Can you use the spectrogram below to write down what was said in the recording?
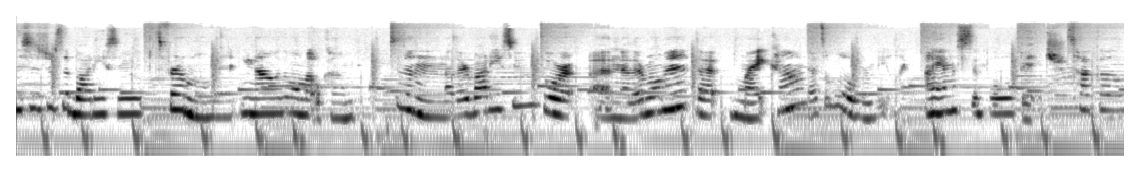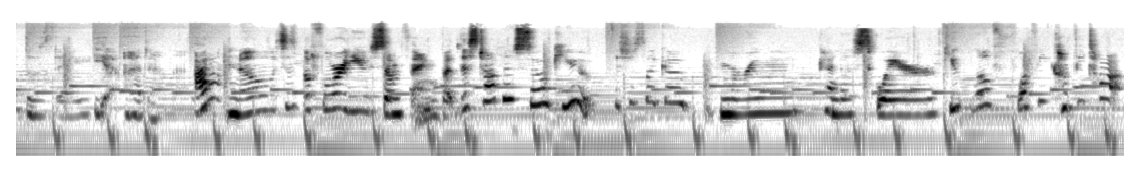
This is just a bodysuit. It's for a moment, you know, the moment will come. This is another bodysuit for another moment that might come. That's a little revealing. I am a simple bitch. Taco Tuesday. Yeah, I had to have that. I don't know, this is before you something, but this top is so cute. It's just like a maroon kind of square, cute little fluffy comfy top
